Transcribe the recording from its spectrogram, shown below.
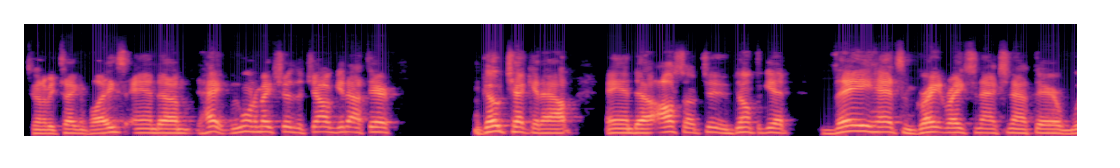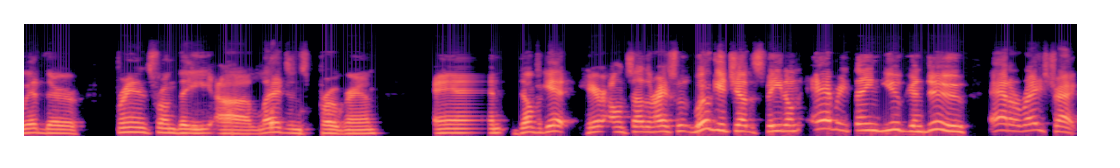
It's going to be taking place, and um, hey, we want to make sure that y'all get out there, go check it out, and uh, also too, don't forget they had some great racing action out there with their friends from the uh, Legends program. And don't forget, here on Southern Race, we'll get you up to speed on everything you can do at a racetrack.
